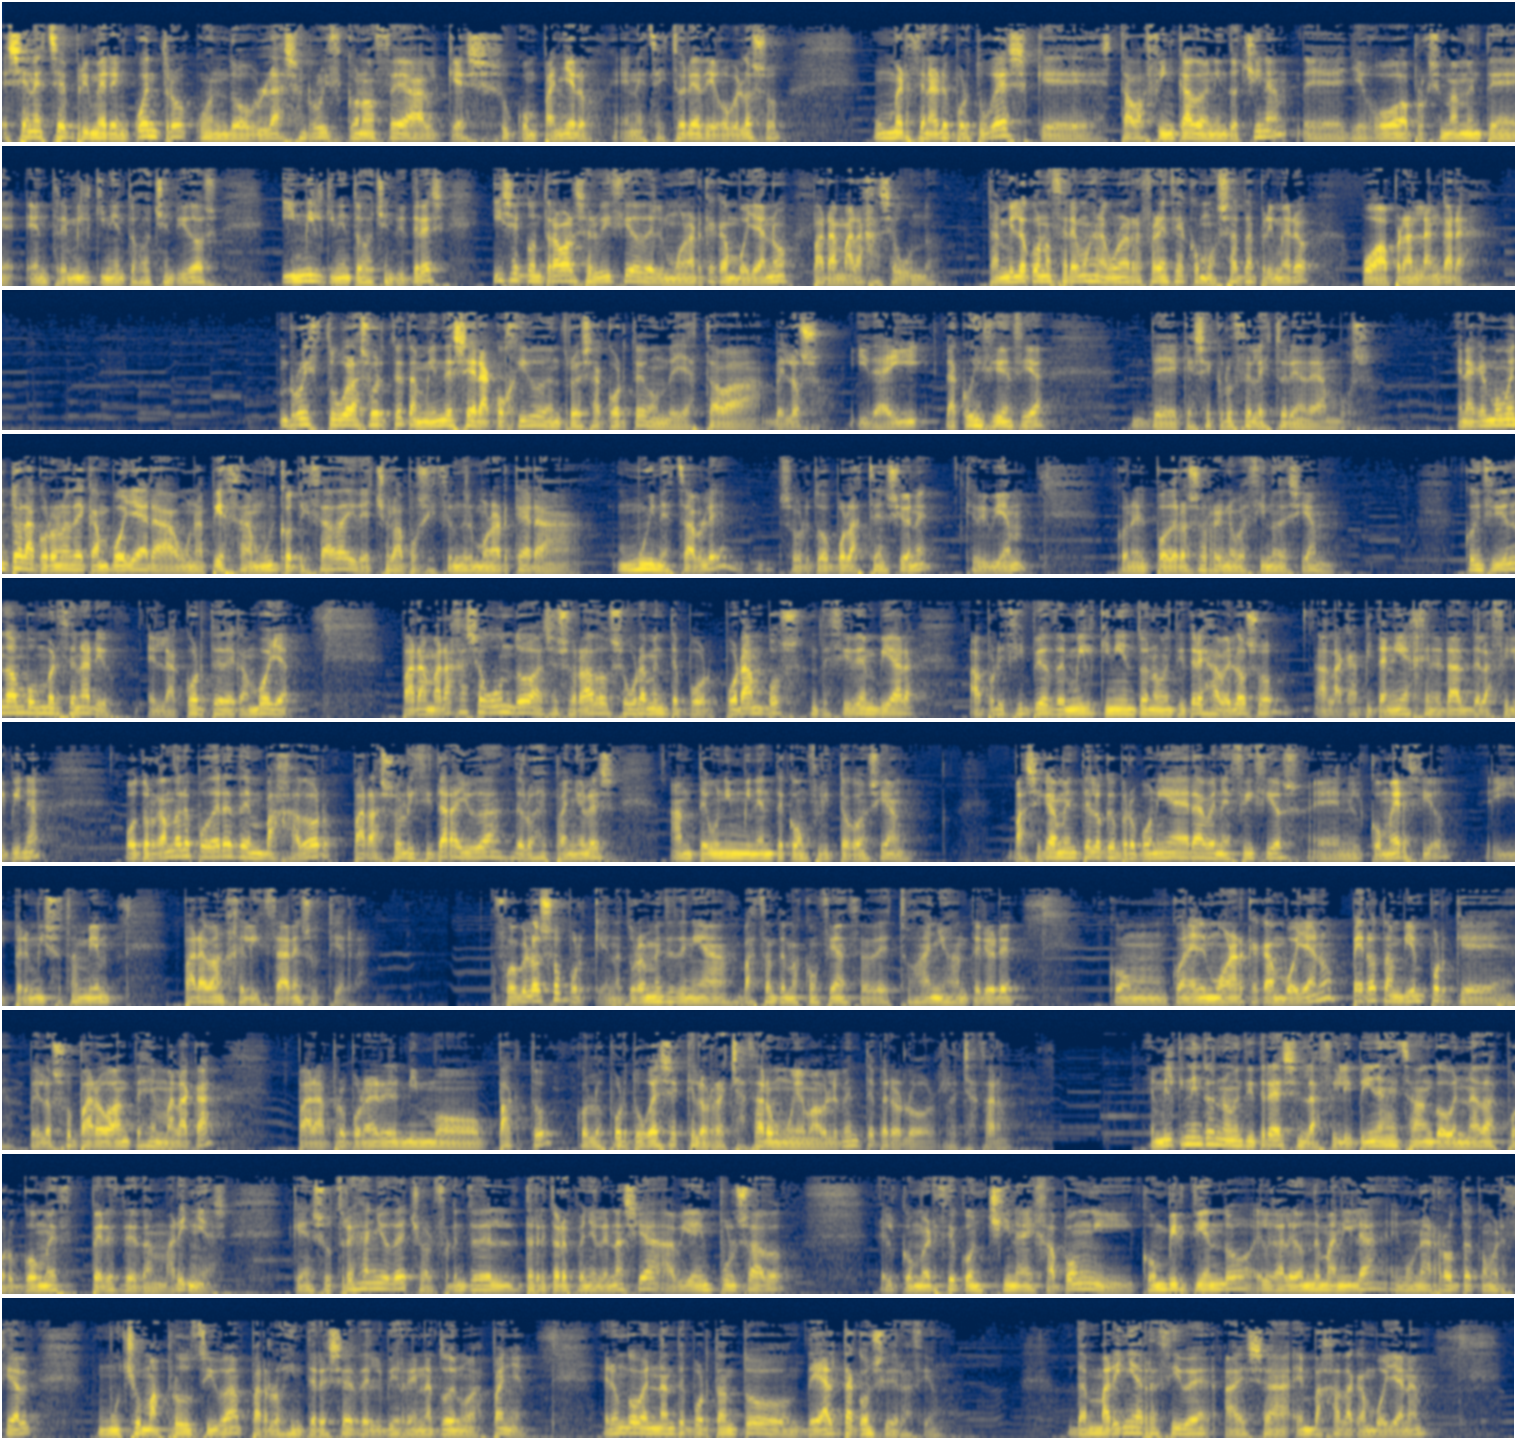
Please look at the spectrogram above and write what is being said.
Es en este primer encuentro cuando Blas Ruiz conoce al que es su compañero en esta historia, Diego Veloso, un mercenario portugués que estaba fincado en Indochina, eh, llegó aproximadamente entre 1582 y 1583 y se encontraba al servicio del monarca camboyano Paramaraja II. También lo conoceremos en algunas referencias como Sata I o Apran Langara. Ruiz tuvo la suerte también de ser acogido dentro de esa corte donde ya estaba Veloso, y de ahí la coincidencia de que se cruce la historia de ambos. En aquel momento la corona de Camboya era una pieza muy cotizada y de hecho la posición del monarca era muy inestable, sobre todo por las tensiones que vivían con el poderoso reino vecino de Siam coincidiendo ambos mercenarios en la corte de Camboya, para Maraja II, asesorado seguramente por, por ambos, decide enviar a principios de 1593 a Veloso, a la Capitanía General de las Filipinas, otorgándole poderes de embajador para solicitar ayuda de los españoles ante un inminente conflicto con Siam. Básicamente lo que proponía era beneficios en el comercio y permisos también para evangelizar en sus tierras fue Veloso porque naturalmente tenía bastante más confianza de estos años anteriores con, el monarca camboyano, pero también porque Veloso paró antes en Malaca para proponer el mismo pacto con los portugueses que lo rechazaron muy amablemente, pero lo rechazaron. En 1593 las Filipinas estaban gobernadas por Gómez Pérez de Dasmariñas, que en sus tres años de hecho al frente del territorio español en Asia había impulsado el comercio con China y Japón y convirtiendo el galeón de Manila en una ruta comercial mucho más productiva para los intereses del virreinato de Nueva España. Era un gobernante, por tanto, de alta consideración. Dasmariñas recibe a esa embajada camboyana,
